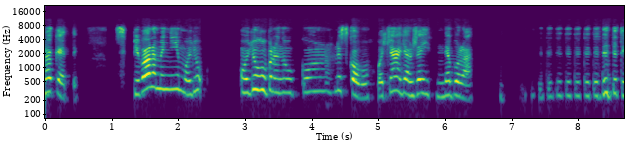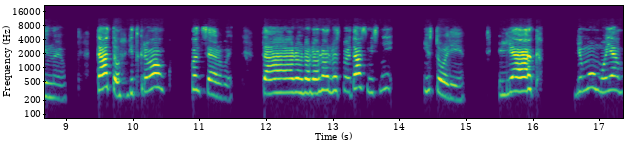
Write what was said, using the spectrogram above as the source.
ракети, співала мені мою улюблену колискову, хоча я вже й не була дитиною. Тато відкривав консерви та розповідав смісні історії. Як йому моя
